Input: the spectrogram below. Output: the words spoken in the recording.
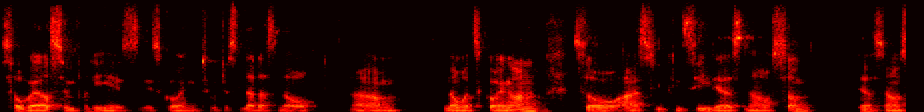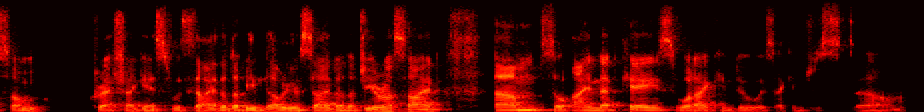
So where Symphony is, is going to just let us know um, know what's going on. So as you can see, there's now some there's now some crash, I guess, with either the BMW side or the Jira side. Um, so I, in that case, what I can do is I can just um,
